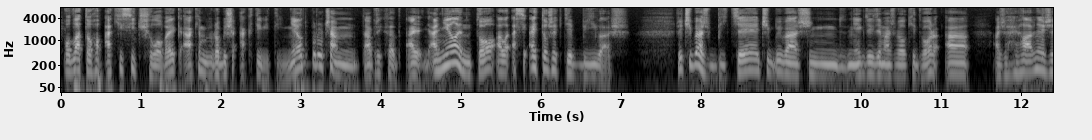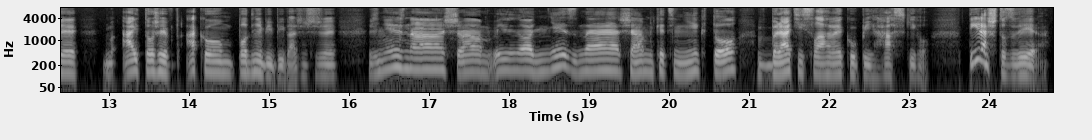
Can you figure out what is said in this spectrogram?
podľa toho, aký si človek a aké robíš aktivity. Neodporúčam napríklad, aj, a nielen to, ale asi aj to, že kde bývaš. Že či bývaš v byte, či bývaš niekde, kde máš veľký dvor a, a že hlavne, že aj to, že v akom podnebí bývaš. Že, že neznášam, no, neznášam, keď si niekto v Bratislave kúpi huskyho. Týraš to zviera.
